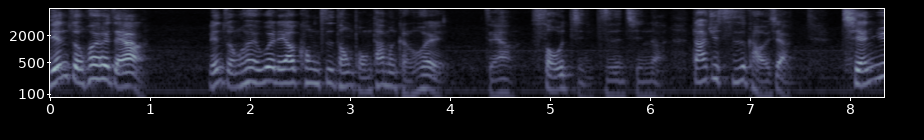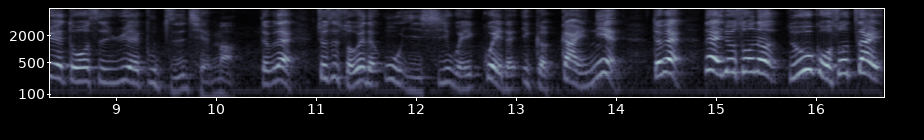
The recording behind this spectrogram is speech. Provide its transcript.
联准会会怎样？联准会为了要控制通膨，他们可能会怎样收紧资金呢？大家去思考一下。钱越多是越不值钱嘛，对不对？就是所谓的物以稀为贵的一个概念，对不对？那也就是说呢，如果说在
